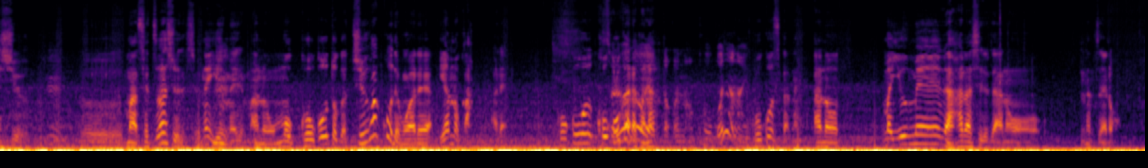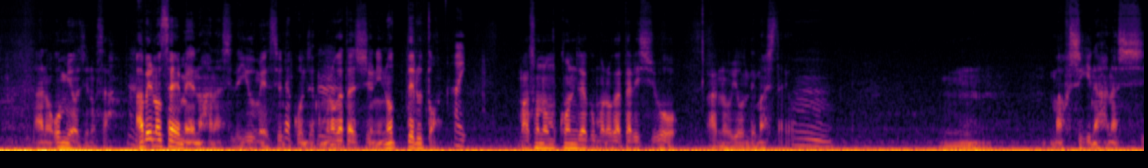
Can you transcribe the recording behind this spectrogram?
集。うーまあ説話集ですよね有名。あのもう高校とか中学校でもあれやんのかあれ。高校うん高それはどう校からかなやったかな？高校じゃない高校ですかね。あのまあ有名な話で言うとあのなんつうんやろ。あの陰陽師のさ、うん安倍の生命の話で有名ですよね。今昔物語集に載ってると、はい。まあその今昔物語集をあの読んでましたよ。うん。うん。まあ不思議な話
